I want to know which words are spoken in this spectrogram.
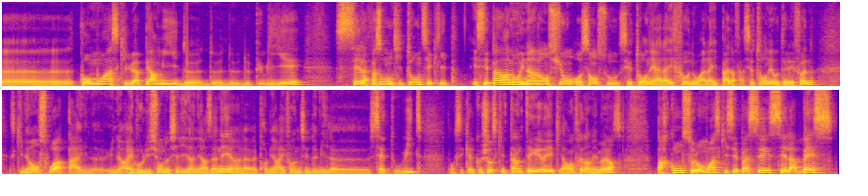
euh, pour moi, ce qui lui a permis de, de publier, c'est la façon dont il tourne ses clips. Et c'est pas vraiment une invention au sens où c'est tourné à l'iPhone ou à l'iPad, enfin c'est tourné au téléphone, ce qui n'est en soi pas une, révolution de ces dix dernières années. Hein. Le premier iPhone c'est 2007 ou 2008, donc c'est quelque chose qui est intégré, qui est rentré dans les mœurs. Par contre, selon moi, ce qui s'est passé, c'est la baisse,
